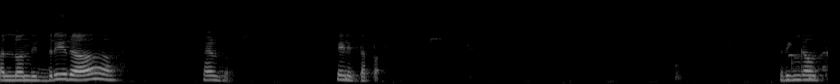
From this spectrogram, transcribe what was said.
ಅಲ್ಲೊಂದು ಇದ್ರೀರ ಹೇಳ್ದು. ಹೇಳಿತ್ತಪ್ಪ. ರಿಂಗ್ ಔಟ್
